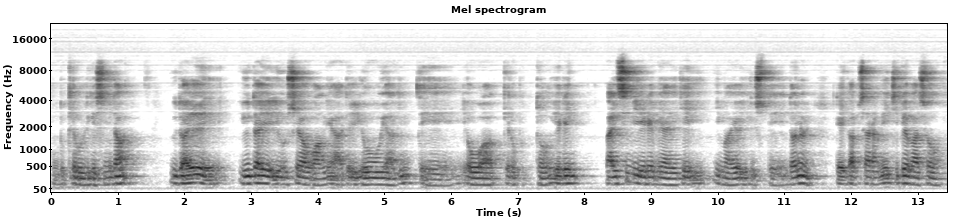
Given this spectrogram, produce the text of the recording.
봉독해 올리겠습니다. 유다의 유다의 요시아 왕의 아들 여호야김 때 여호와께로부터 예레 말씀이 예레미야에게 임하여 이르시되 너는 레갑 사람의 집에 가서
